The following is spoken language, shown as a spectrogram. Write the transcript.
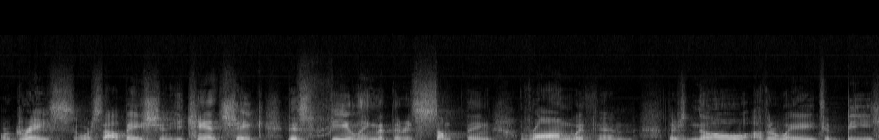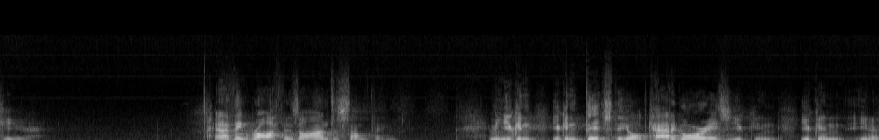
or grace or salvation. He can't shake this feeling that there is something wrong with him. There's no other way to be here. And I think Roth is on to something. I mean, you can, you can ditch the old categories. You can, you can you know,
